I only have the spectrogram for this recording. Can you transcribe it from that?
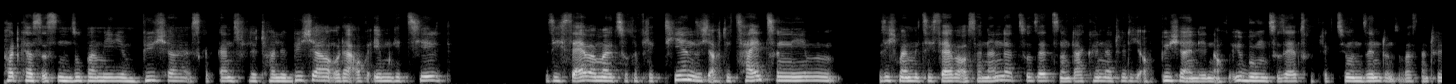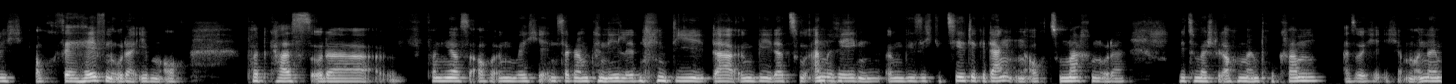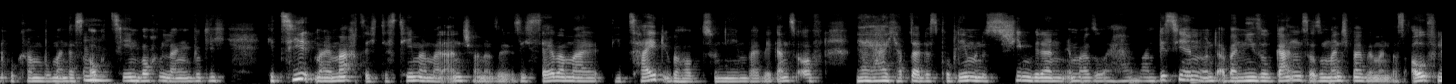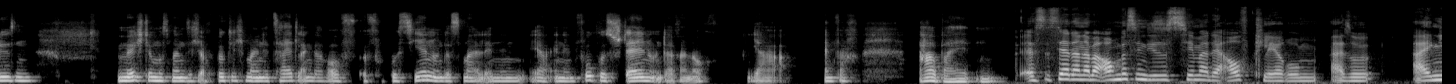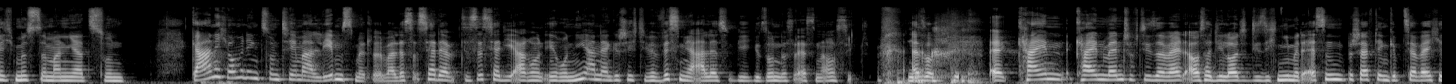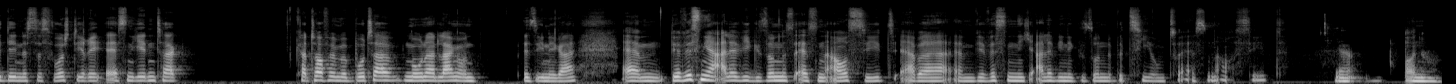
Podcast ist ein super Medium, Bücher, es gibt ganz viele tolle Bücher oder auch eben gezielt sich selber mal zu reflektieren, sich auch die Zeit zu nehmen, sich mal mit sich selber auseinanderzusetzen. Und da können natürlich auch Bücher, in denen auch Übungen zur Selbstreflexion sind und sowas natürlich auch sehr helfen oder eben auch Podcasts oder von mir aus auch irgendwelche Instagram-Kanäle, die da irgendwie dazu anregen, irgendwie sich gezielte Gedanken auch zu machen oder wie zum Beispiel auch in meinem Programm. Also ich, ich habe ein Online-Programm, wo man das mhm. auch zehn Wochen lang wirklich gezielt mal macht, sich das Thema mal anschauen, also sich selber mal die Zeit überhaupt zu nehmen, weil wir ganz oft, naja, ich habe da das Problem und das schieben wir dann immer so ja, mal ein bisschen und aber nie so ganz. Also manchmal, wenn man was auflösen möchte, muss man sich auch wirklich mal eine Zeit lang darauf fokussieren und das mal in den, ja, in den Fokus stellen und daran auch ja einfach arbeiten. Es ist ja dann aber auch ein bisschen dieses Thema der Aufklärung. Also eigentlich müsste man ja zum gar nicht unbedingt zum Thema Lebensmittel, weil das ist ja der, das ist ja die Ironie an der Geschichte. Wir wissen ja alles, wie gesundes Essen aussieht. Ja. Also äh, kein kein Mensch auf dieser Welt, außer die Leute, die sich nie mit Essen beschäftigen, gibt's ja welche, denen ist das wurscht. Die essen jeden Tag Kartoffeln mit Butter einen Monat lang und ist ihnen egal. Ähm, wir wissen ja alle, wie gesundes Essen aussieht, aber ähm, wir wissen nicht alle, wie eine gesunde Beziehung zu Essen aussieht. Ja. Und genau.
